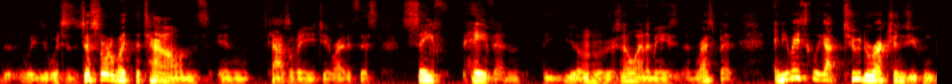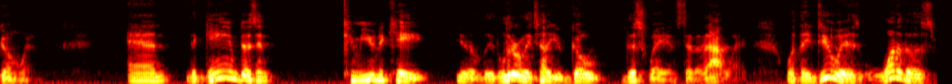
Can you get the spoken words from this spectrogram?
which is just sort of like the towns in Castlevania 2, right? It's this safe haven, you know, Mhm. where there's no enemies and respite, and you basically got two directions you can go in, and the game doesn't communicate. You know, they literally tell you go this way instead of that way. What they do is one of those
